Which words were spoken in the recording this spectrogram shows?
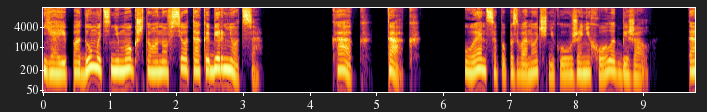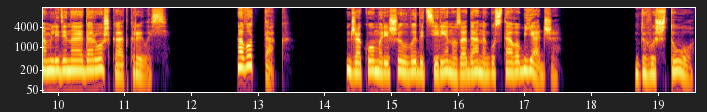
Я и подумать не мог, что оно все так обернется. Как так? У Энса по позвоночнику уже не холод бежал. Там ледяная дорожка открылась. А вот так. Джакомо решил выдать сирену за Дана Густава Бьяджи. «Да вы что?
